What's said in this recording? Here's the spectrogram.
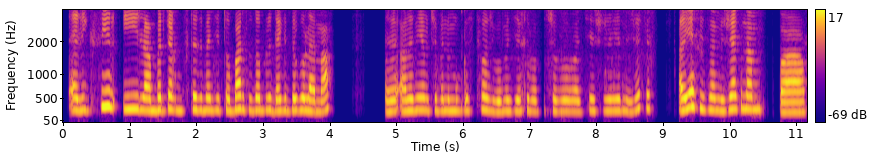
Elixir i Lumberjack, bo wtedy będzie to bardzo dobry deck do golema. E, Ale nie wiem, czy będę mógł go stworzyć, bo będzie chyba potrzebować jeszcze jednej rzeczy. Ale ja się z wami żegnam. Pa.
